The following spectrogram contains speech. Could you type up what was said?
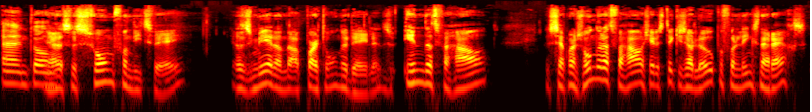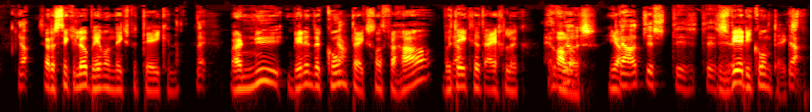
En dan, Ja, dat is de som van die twee. Dat is meer dan de aparte onderdelen. Dus in dat verhaal, dus zeg maar zonder dat verhaal, als jij een stukje zou lopen van links naar rechts, Ja. zou dat stukje lopen helemaal niks betekenen. Nee. Maar nu, binnen de context van het verhaal, betekent het eigenlijk Heel alles. Ja. ja. het is, het is, het is dus eh, weer die context. ja.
